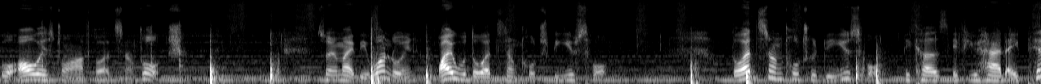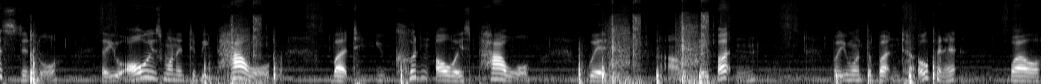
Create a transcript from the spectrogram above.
It will always turn off the leadstone torch. So you might be wondering, why would the leadstone torch be useful? The leadstone torch would be useful because if you had a piston door that you always wanted to be powered, but you couldn't always power with um, a button, but you want the button to open it, well,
